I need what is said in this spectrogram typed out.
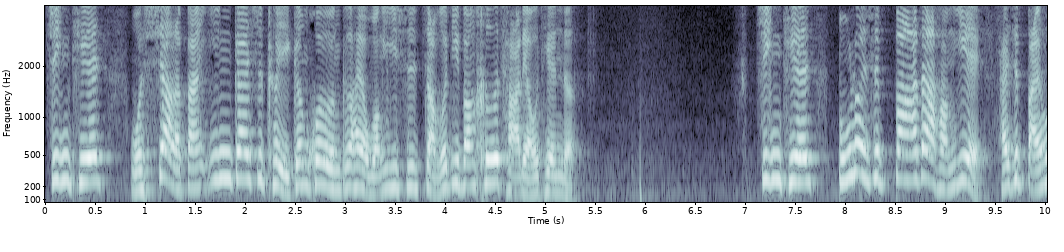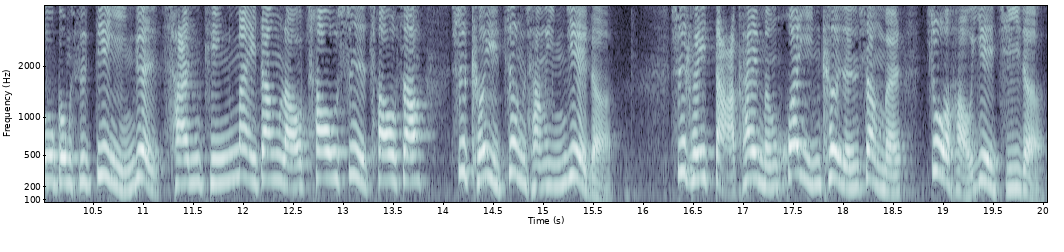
今天我下了班，应该是可以跟辉文哥还有王医师找个地方喝茶聊天的。今天不论是八大行业，还是百货公司、电影院、餐厅、麦当劳、超市、超商，是可以正常营业的，是可以打开门欢迎客人上门，做好业绩的，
